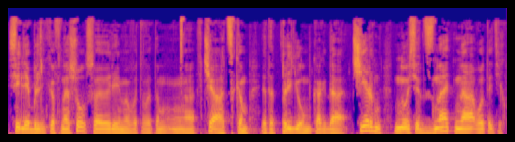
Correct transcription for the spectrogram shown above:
Селебренников нашел в свое время вот в этом, в Чаадском этот прием, когда чернь носит знать на вот этих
